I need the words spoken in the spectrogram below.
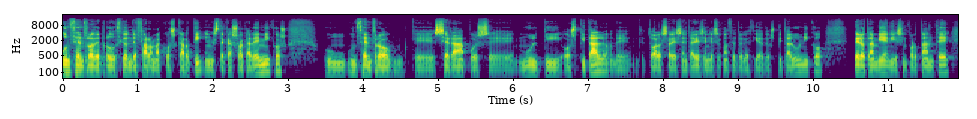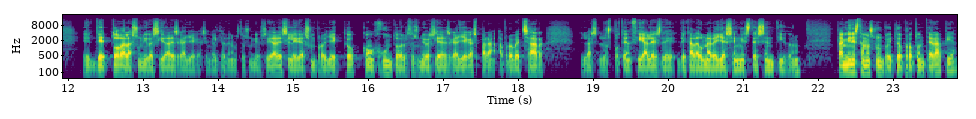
un centro de producción de fármacos CAR-T, en este caso académicos, un, centro que será pues, eh, multi-hospital de, todas las áreas sanitarias, en ese concepto que decía de hospital único, pero también, y es importante, eh, de todas las universidades gallegas. En Galicia tenemos tres universidades y la idea es un proyecto conjunto de las tres universidades gallegas para aprovechar los potenciales de, cada una de ellas en este sentido. También estamos con un proyecto de protonterapia,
